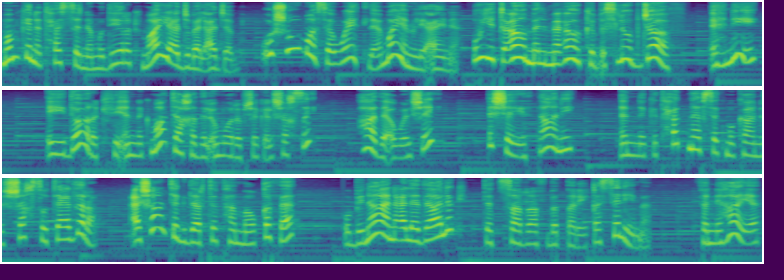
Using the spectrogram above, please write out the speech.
ممكن تحس إن مديرك ما يعجب العجب وشو ما سويت له ما يملي عينه ويتعامل معاك بأسلوب جاف. هني أي دورك في إنك ما تأخذ الأمور بشكل شخصي؟ هذا أول شيء. الشيء الثاني إنك تحط نفسك مكان الشخص وتعذره عشان تقدر تفهم موقفه وبناء على ذلك تتصرف بالطريقة السليمة. في النهاية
